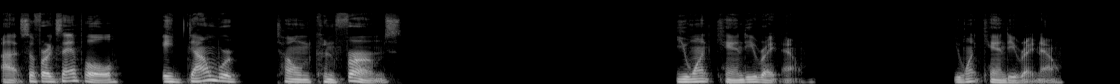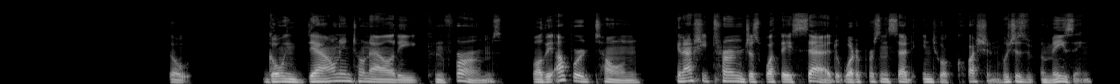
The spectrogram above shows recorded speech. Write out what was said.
Uh, so, for example, a downward tone confirms you want candy right now. You want candy right now. So, going down in tonality confirms, while the upward tone can actually turn just what they said, what a person said, into a question, which is amazing.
